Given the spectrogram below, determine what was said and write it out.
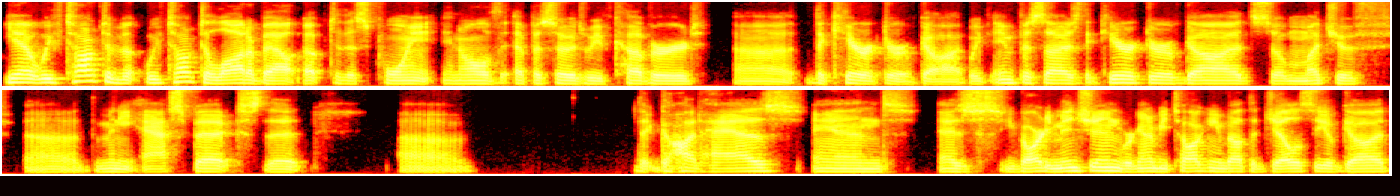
Yeah, we've talked about we've talked a lot about up to this point in all of the episodes we've covered uh, the character of God. We've emphasized the character of God so much of uh, the many aspects that uh, that God has, and as you've already mentioned, we're going to be talking about the jealousy of God.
